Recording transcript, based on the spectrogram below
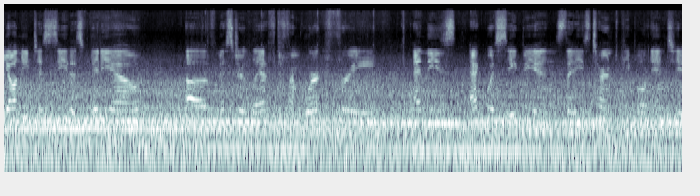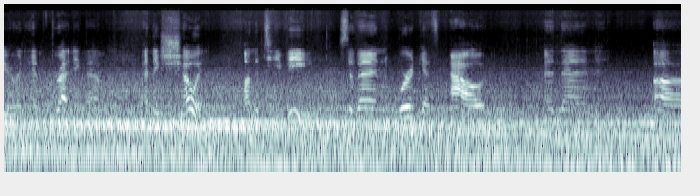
y'all need to see this video of Mr. Lift from Work Free and these Equisapiens that he's turned people into and him threatening them, and they show it on the TV. So then word gets out, and then." Uh,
